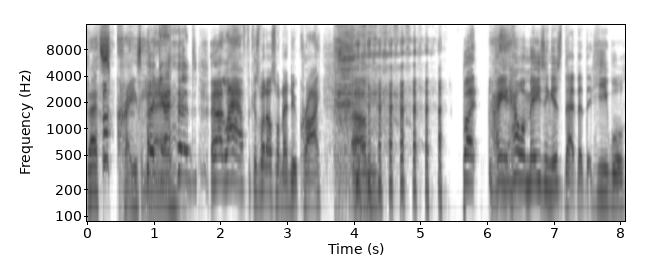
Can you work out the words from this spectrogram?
That's crazy, man. and I laugh because what else would I do? Cry. Um, but I mean, how amazing is that, that that he will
